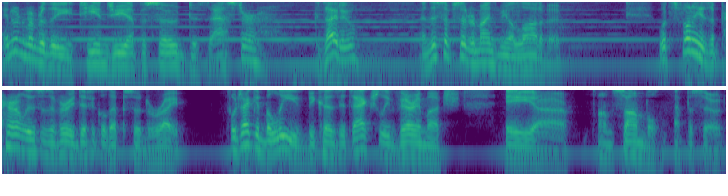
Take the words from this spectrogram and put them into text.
Anyone remember the TNG episode Disaster? Because I do. And this episode reminds me a lot of it. What's funny is apparently this is a very difficult episode to write, which I could believe because it's actually very much a uh, ensemble episode.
